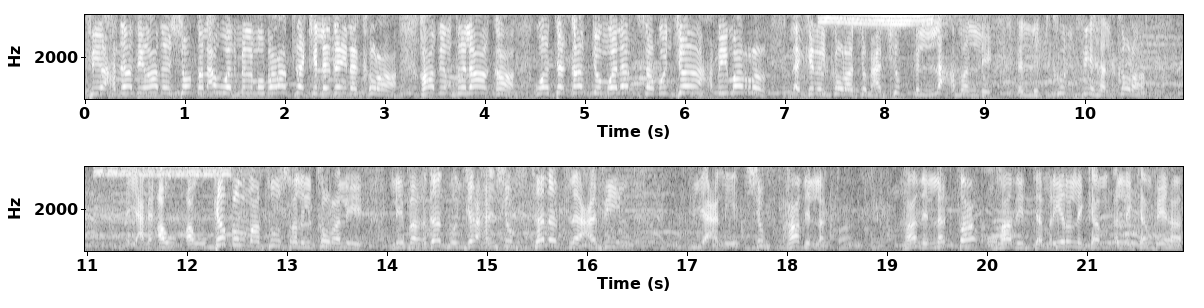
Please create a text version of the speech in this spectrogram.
في أحداث هذا الشوط الأول من المباراة لكن لدينا كرة. هذه انطلاقة وتقدم ولمسة بنجاح بيمرر. لكن الكرة تبعد. شوف في اللحظة اللي اللي تكون فيها الكرة. يعني أو أو قبل ما توصل الكرة لبغداد بنجاح. نشوف ثلاث لاعبين. يعني شوف هذه اللقطة. هذه اللقطة وهذه التمريرة اللي كان اللي كان فيها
